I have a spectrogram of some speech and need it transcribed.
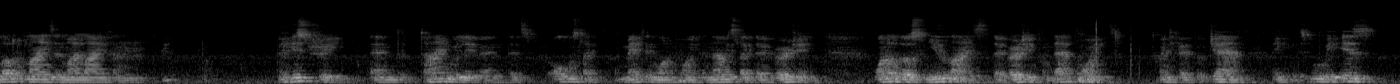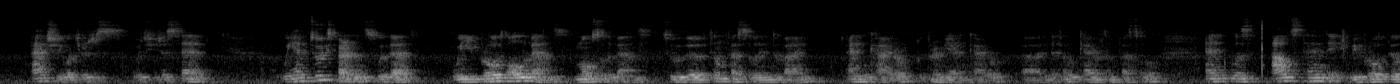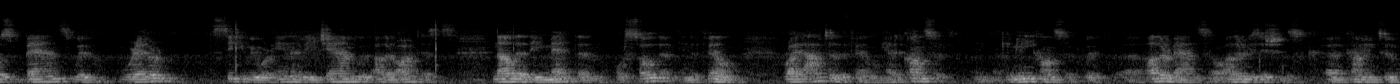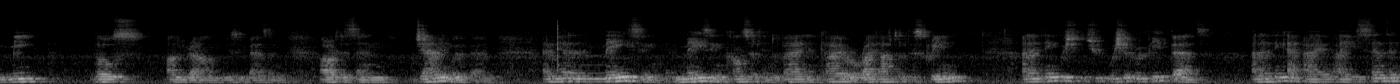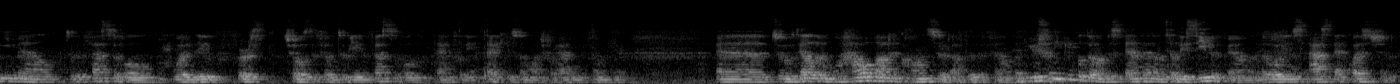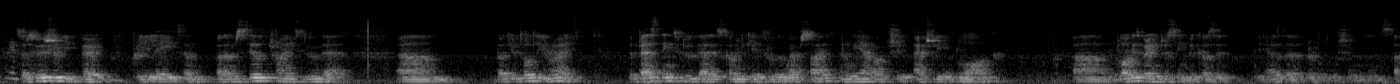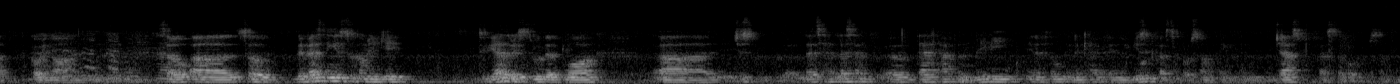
a lot of lines in my life and the history and the time we live in that's almost like met in one point and now it's like diverging. One of those new lines diverging from that point, 25th of Jan, making this movie, is actually what you just what you just said. We had two experiments with that. We brought all the bands, most of the bands, to the film festival in Dubai and in Cairo, the premiere in Cairo, uh, in the film Cairo Film Festival, and it was outstanding. We brought those bands with wherever city we were in, and they jammed with other artists. Now that they met them or saw them in the film, right after the film, we had a concert, like a mini concert with uh, other bands or other musicians uh, coming to meet those underground music bands and artists and jamming with them. And we had an amazing, amazing concert in Dubai and in Cairo right after the screening. And I think we should, we should repeat that. And I think I, I, I sent an email to the festival when they first chose the film to be in the festival, thankfully, thank you so much for having the film here. Uh, to tell them, well, how about a concert after the film? But usually people don't understand that until they see the film and the audience asks that question. So it's usually very pretty late, um, but I'm still trying to do that. Um, but you're totally right. The best thing to do that is communicate through the website, and we have actually, actually a blog. Uh, the blog is very interesting because it, has the revolution and stuff going on. So, uh, so the best thing is to communicate together is through the blog. Uh, just let's ha let's have uh, that happen. Maybe in a film, in a, in a music festival or something, in a jazz festival or something.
